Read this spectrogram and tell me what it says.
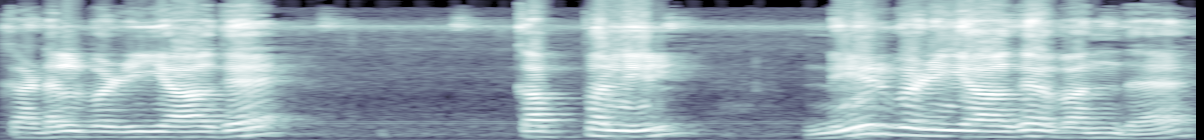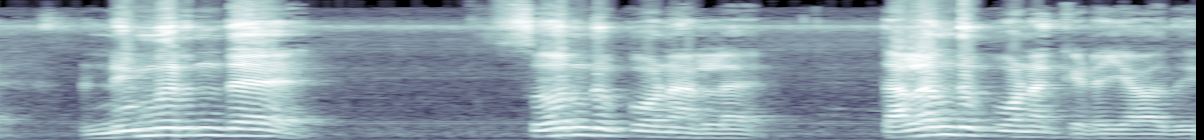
கடல் வழியாக கப்பலில் நீர் வழியாக வந்த நிமிர்ந்த சோர்ந்து போன அல்ல தளர்ந்து போன கிடையாது.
